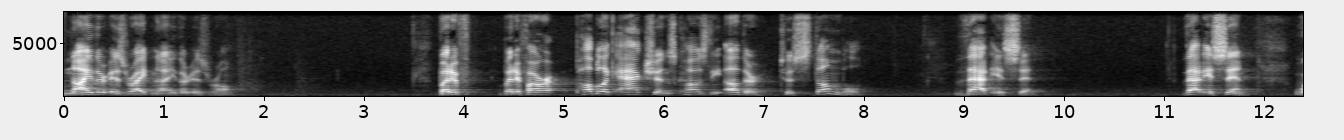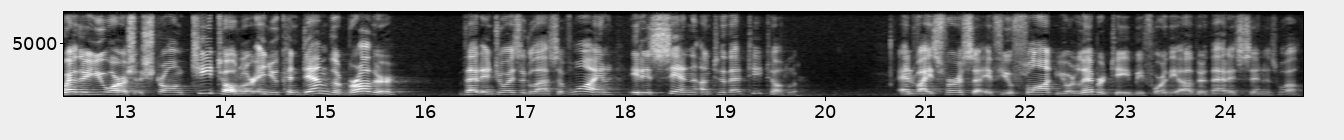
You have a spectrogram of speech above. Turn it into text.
Neither is right, neither is wrong. But if, but if our public actions cause the other to stumble, that is sin. That is sin. Whether you are a strong teetotaler and you condemn the brother that enjoys a glass of wine, it is sin unto that teetotaler. And vice versa. If you flaunt your liberty before the other, that is sin as well.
